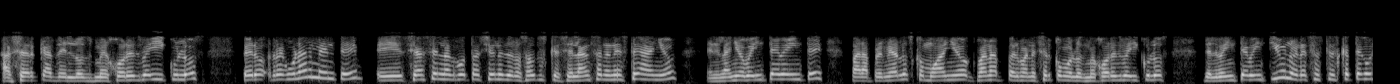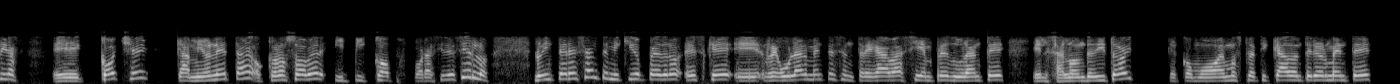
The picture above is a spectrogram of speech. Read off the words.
acerca de los mejores vehículos, pero regularmente eh, se hacen las votaciones de los autos que se lanzan en este año, en el año 2020, para premiarlos como año, van a permanecer como los mejores vehículos del 2021 en esas tres categorías, eh, coche, camioneta o crossover y pick-up, por así decirlo. Lo interesante, mi querido Pedro, es que eh, regularmente se entregaba siempre durante el Salón de Detroit que como hemos platicado anteriormente,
